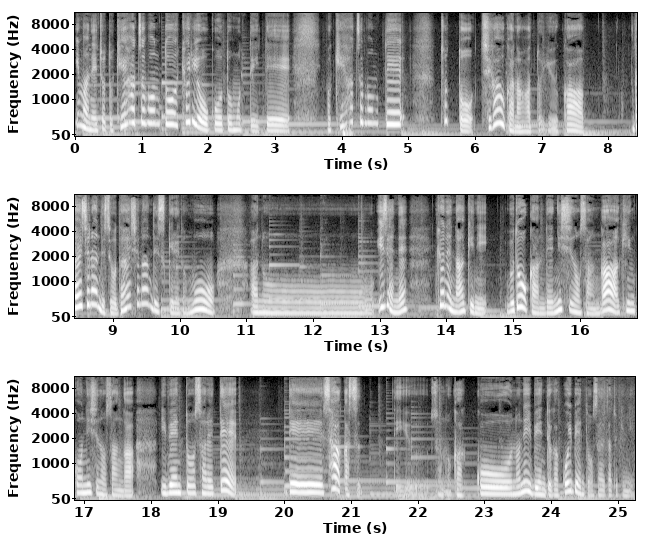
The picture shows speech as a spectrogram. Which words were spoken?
今ねちょっと啓発本と距離を置こうと思っていてやっぱ啓発本ってちょっと違うかなというか大事なんですよ。大事なんですけれどもあのー、以前ね去年の秋に武道館で西野さんが金婚西野さんがイベントをされてでサーカスていうその学校のねイベント学校イベントをされた時に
